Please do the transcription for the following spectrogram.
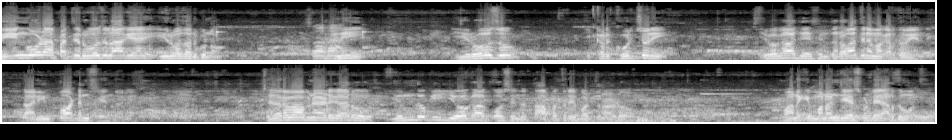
మేము కూడా ప్రతిరోజు లాగే ఈరోజు అనుకున్నాం. కానీ ఈరోజు ఇక్కడ కూర్చొని యోగా చేసిన తర్వాతనే మాకు అర్థమైంది. దాని ఇంపార్టెన్స్ ఏందని చంద్రబాబు నాయుడు గారు ఎందుకు ఈ యోగా కోసం ఇంత తాపత్రయపడుతున్నాడో మనకి మనం చేసుకుంటే అర్థమవుతుంది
